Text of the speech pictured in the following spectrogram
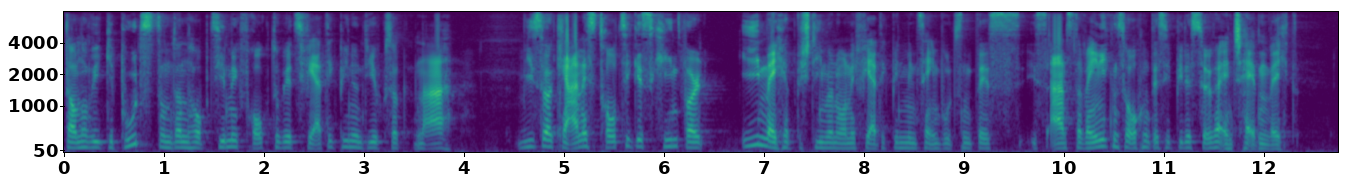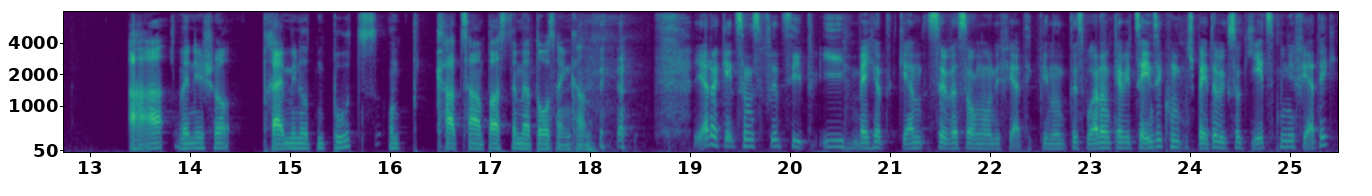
dann habe ich geputzt und dann habt ihr mich gefragt, ob ich jetzt fertig bin und ich habe gesagt, na, wie so ein kleines, trotziges Kind, weil ich möchte bestimmen, wann ich fertig bin mit dem Zähneputzen. Das ist eines der wenigen Sachen, dass ich bitte selber entscheiden möchte. Ah, wenn ich schon drei Minuten putz und keine Zahnpasta mehr da sein kann. Ja, da geht es ums Prinzip. Ich möchte halt gern selber sagen, wann ich fertig bin. Und das war dann, glaube ich, zehn Sekunden später, ich gesagt, jetzt bin ich fertig.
